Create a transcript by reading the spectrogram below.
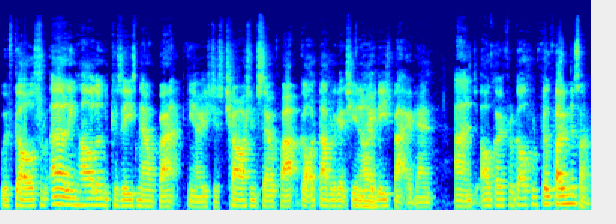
with goals from Erling Haaland because he's now back. You know, he's just charged himself up, got a double against United, he's back again. And I'll go for a goal from Phil Foden as well.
